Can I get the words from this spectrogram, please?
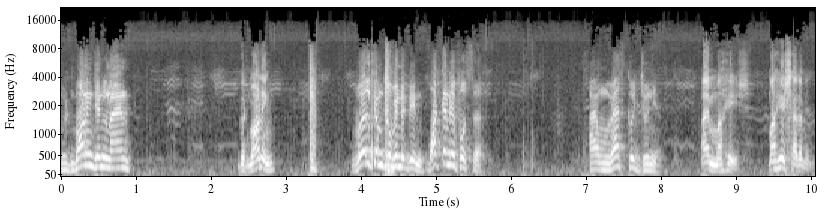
Good morning, gentlemen. Good morning Welcome to Wintergreen. What can I do for, sir? I am Vasco Jr. I am Mahesh Mahesh Aravind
